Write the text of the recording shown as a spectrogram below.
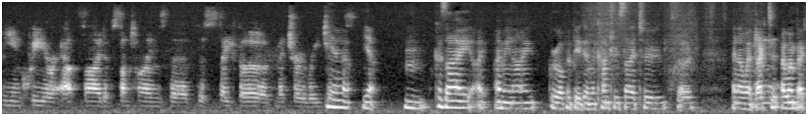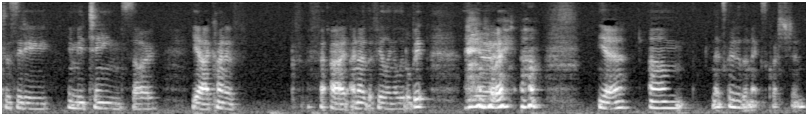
being queer outside of sometimes the, the safer metro regions. Yeah, yeah. Mm, because I, I, I mean, I grew up a bit in the countryside too. So, and I went back to mm. I went back to the city in mid-teens. So, yeah, I kind of I know the feeling a little bit. anyway, um, yeah. Um, let's go to the next question.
